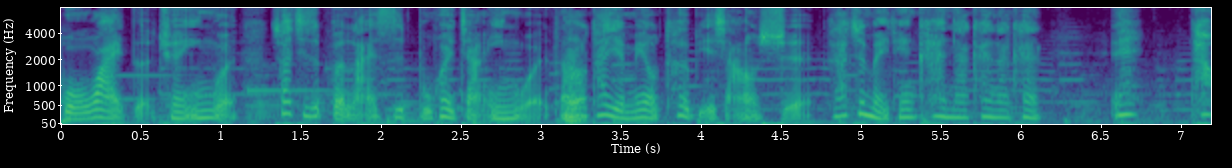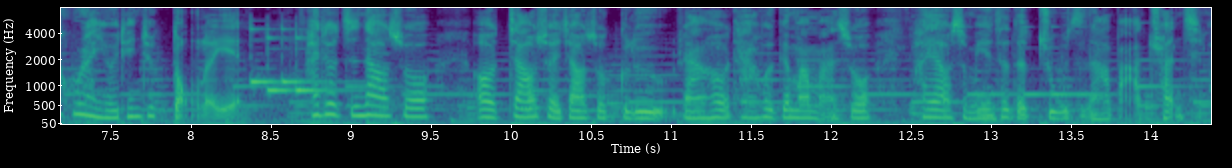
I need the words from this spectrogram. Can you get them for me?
国外的全英文，所以他其实本来是不会讲英文，然后他也没有特别想要学，他就每天看他看他看，哎。他忽然有一天就懂了耶，他就知道说，哦，胶水叫做 glue，然后他会跟妈妈说，他要什么颜色的珠子，然后把它串起来。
